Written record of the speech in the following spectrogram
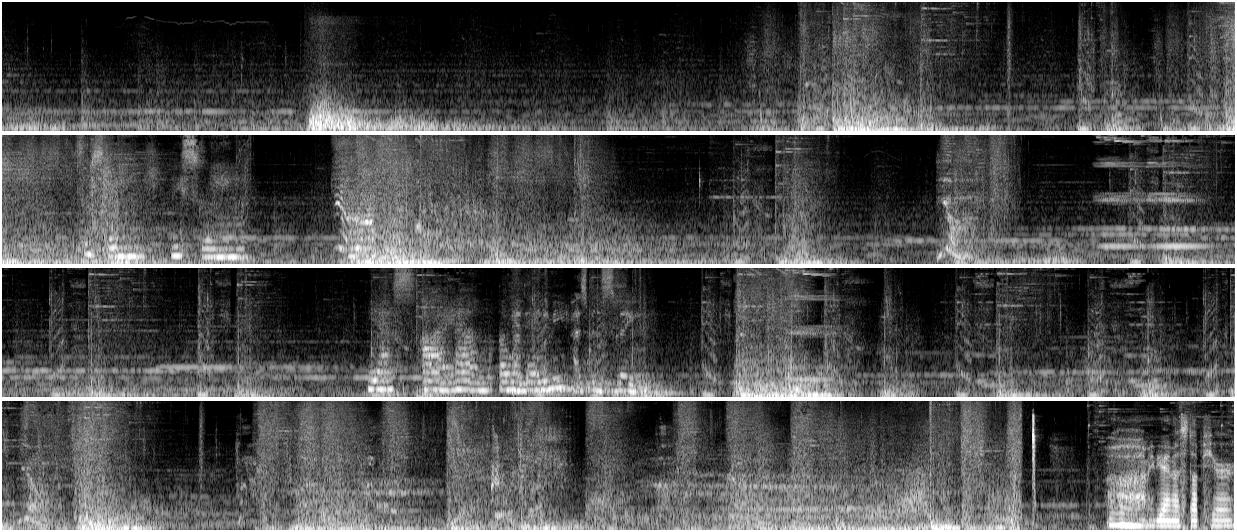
So strange, they scream. Has been slain. Ah, maybe I messed up here.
